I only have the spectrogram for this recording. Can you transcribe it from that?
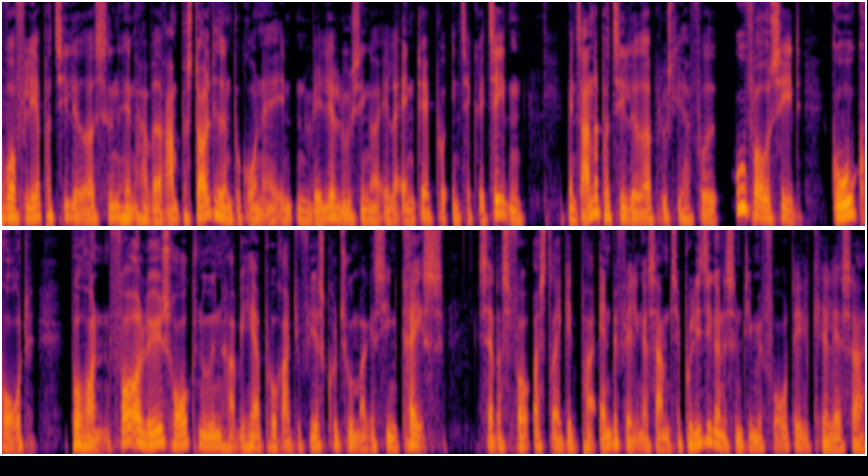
hvor flere partiledere sidenhen har været ramt på stoltheden på grund af enten vælgerlusinger eller angreb på integriteten, mens andre partiledere pludselig har fået uforudset gode kort på hånden. For at løse hårdknuden har vi her på Radio 4's kulturmagasin Kreds sat os for at strikke et par anbefalinger sammen til politikerne, som de med fordel kan lade sig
